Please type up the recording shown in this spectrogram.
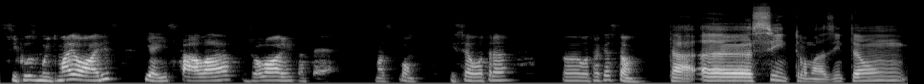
ciclos muito maiores e aí escala geológica até. Mas bom, isso é outra, uh, outra questão. Tá, uh, sim, Tomás. Então,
